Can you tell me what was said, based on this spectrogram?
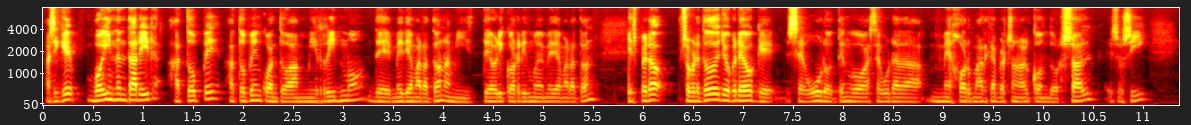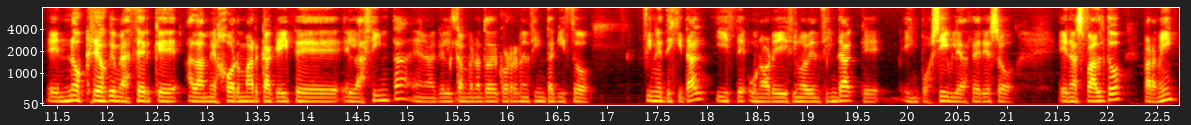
Así que voy a intentar ir a tope, a tope en cuanto a mi ritmo de media maratón, a mi teórico ritmo de media maratón. Espero, sobre todo yo creo que seguro tengo asegurada mejor marca personal con dorsal, eso sí. Eh, no creo que me acerque a la mejor marca que hice en la cinta, en aquel campeonato de correr en cinta que hizo Fines Digital. Hice una hora y 19 en cinta, que imposible hacer eso en asfalto para mí,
